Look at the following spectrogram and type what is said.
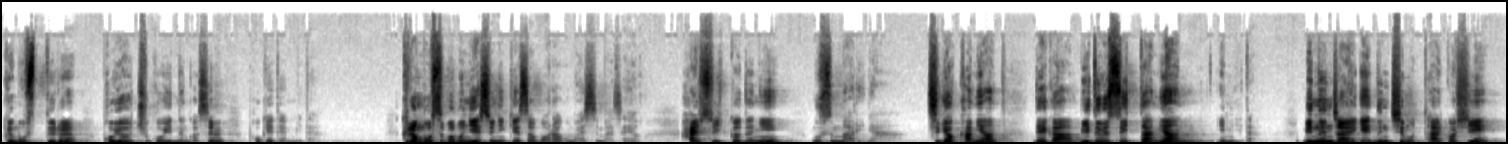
그 모습들을 보여주고 있는 것을 보게 됩니다. 그런 모습을 본 예수님께서 뭐라고 말씀하세요? 할 수 있거든이 무슨 말이냐? 직역하면 내가 믿을 수 있다면입니다. 믿는 자에게 능치 못할 것이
